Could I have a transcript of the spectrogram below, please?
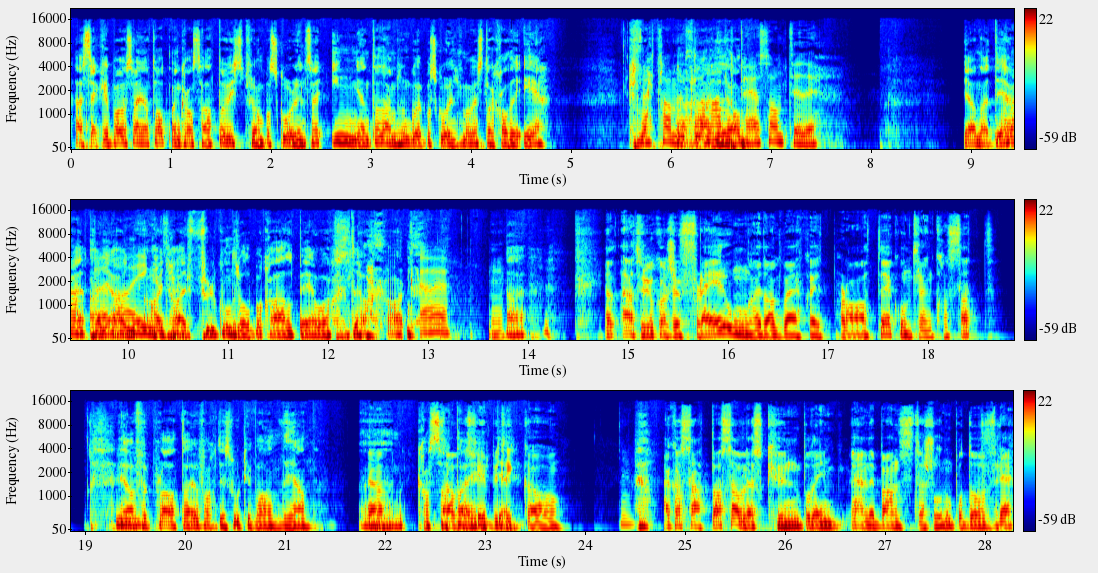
Jeg er sikker på at Hvis han har tatt med en kassett og vist fram på skolen, så er ingen av dem som går på skolen, som har visst hva det er. Lærerne. LP samtidig. Ja, nei, det, han, er han, han har full kontroll på hva LP er, og det har han. Ja, ja. Ja, Jeg tror kanskje flere unger i dag vet hva et plate er kontra en kassett. Ja, for plata er jo faktisk blitt vanlig igjen. Ja. Eh, Kassetter Selges er i ikke butikker og ja. Kassetter selges kun på den ene bandstasjonen på Dovre.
